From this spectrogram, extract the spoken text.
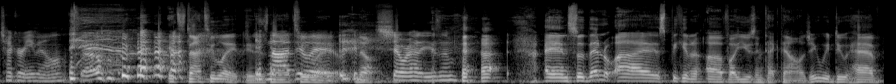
check her email. So It's not too late. It is it's not too late. We can No. show her how to use them. And so then, uh, speaking of uh, using technology, we do have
